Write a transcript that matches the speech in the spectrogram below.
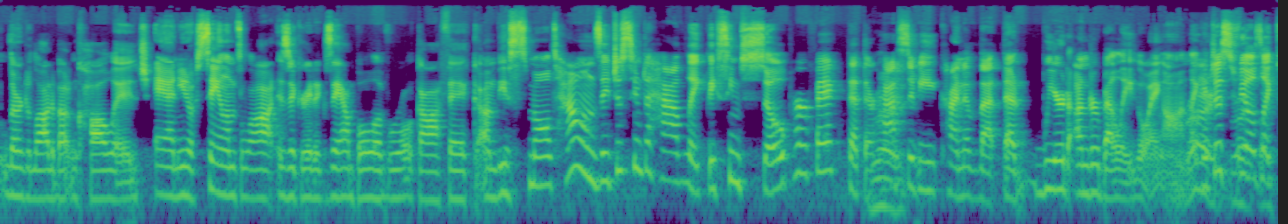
learned a lot about in college. And you know, Salem's Lot is a great example of rural gothic. Um, these small towns, they just seem to have like they seem so perfect that there has to be kind of that that weird underbelly going on. like it just right, feels like, Stepford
